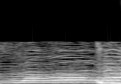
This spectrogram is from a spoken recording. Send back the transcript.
the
